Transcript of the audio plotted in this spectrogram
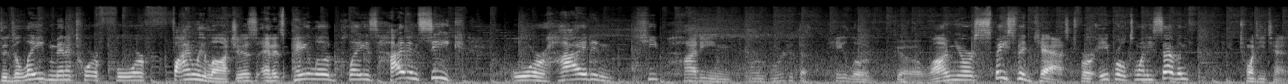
the delayed Minotaur 4 finally launches, and its payload plays hide and seek, or hide and keep hiding. Where did that payload go? On your Spacevidcast for April 27th, 2010.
